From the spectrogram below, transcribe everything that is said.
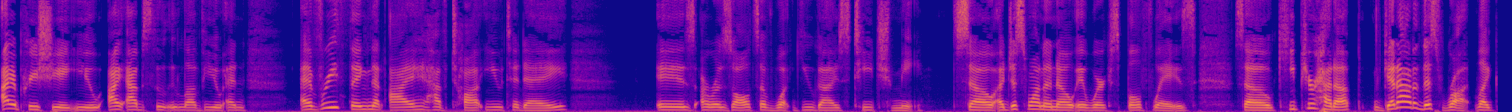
I appreciate you. I absolutely love you. And everything that I have taught you today is a result of what you guys teach me. So I just want to know it works both ways. So keep your head up. Get out of this rut. Like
